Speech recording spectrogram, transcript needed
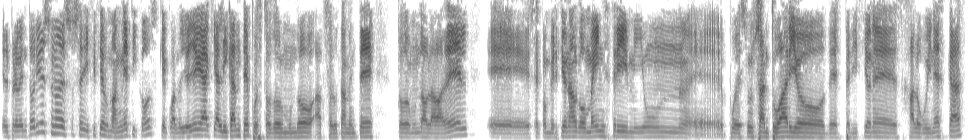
el, preventorio es uno de esos edificios magnéticos que cuando yo llegué aquí a Alicante, pues todo el mundo, absolutamente todo el mundo hablaba de él. Eh, se convirtió en algo mainstream y un eh, pues un santuario de expediciones halloweenescas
